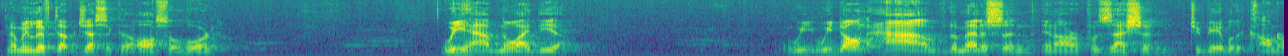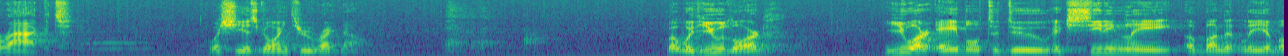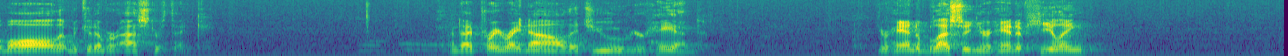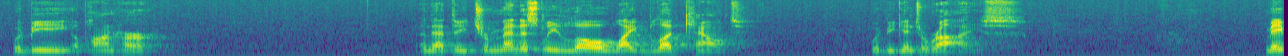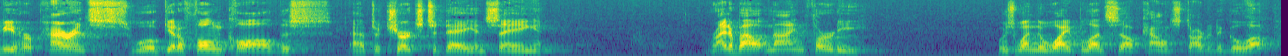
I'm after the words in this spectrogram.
And we lift up Jessica also, Lord. We have no idea. We, we don't have the medicine in our possession to be able to counteract what she is going through right now. But with you, Lord, you are able to do exceedingly abundantly above all that we could ever ask or think. And I pray right now that you, your hand, your hand of blessing, your hand of healing would be upon her. And that the tremendously low white blood count would begin to rise. Maybe her parents will get a phone call this after church today and saying, right about 9:30 was when the white blood cell count started to go up.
